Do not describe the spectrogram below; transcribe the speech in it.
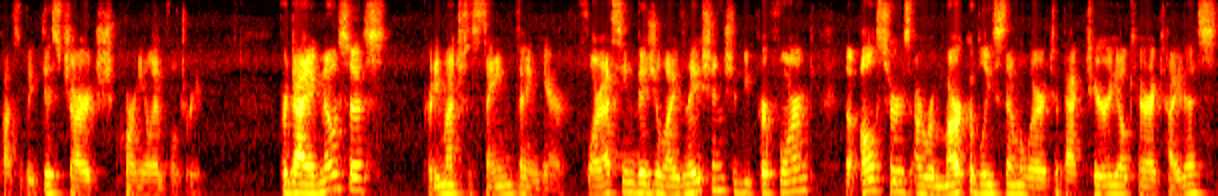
possibly discharge, corneal infiltrate. For diagnosis, pretty much the same thing here. Fluorescein visualization should be performed the ulcers are remarkably similar to bacterial keratitis.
